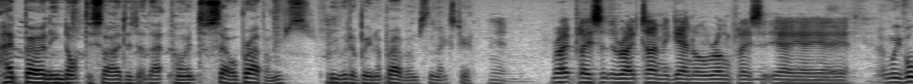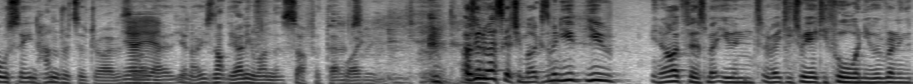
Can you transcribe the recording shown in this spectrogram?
had Bernie not decided at that point to sell Brabhams, he hmm. would have been at Brabhams the next year. Yeah. Right place at the right time again, or wrong place at yeah, yeah, yeah, yeah. And we've all seen hundreds of drivers. Yeah, like yeah. that. You know, he's not the only one that's suffered that way. I was going to ask actually, Mike, because I mean, you, you, you know, I first met you in sort of 83, 84 when you were running the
